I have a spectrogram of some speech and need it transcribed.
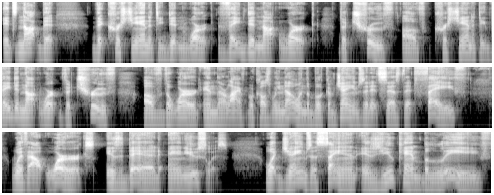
It's not that that Christianity didn't work, they did not work the truth of Christianity. They did not work the truth of the word in their life because we know in the book of James that it says that faith without works is dead and useless. What James is saying is you can believe,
